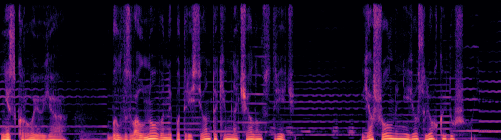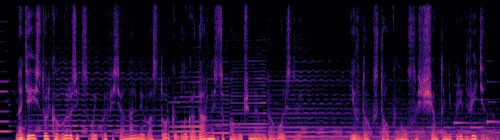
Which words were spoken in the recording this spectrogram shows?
Не скрою, я был взволнован и потрясен таким началом встречи. Я шел на нее с легкой душой надеясь только выразить свой профессиональный восторг и благодарность за полученное удовольствие. И вдруг столкнулся с чем-то непредвиденным.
